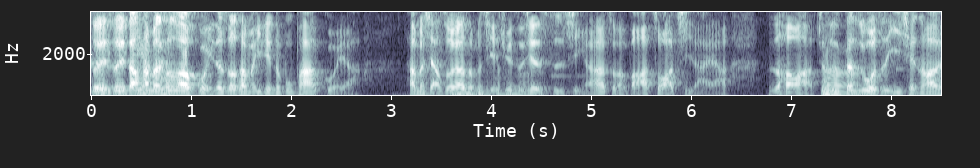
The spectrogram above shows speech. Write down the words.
对，所以当他们碰到鬼的时候，他们一点都不怕鬼啊，他们想说要怎么解决这件事情啊，要怎么把他抓起来啊？你知道吗？就是，但如果是以前的话，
